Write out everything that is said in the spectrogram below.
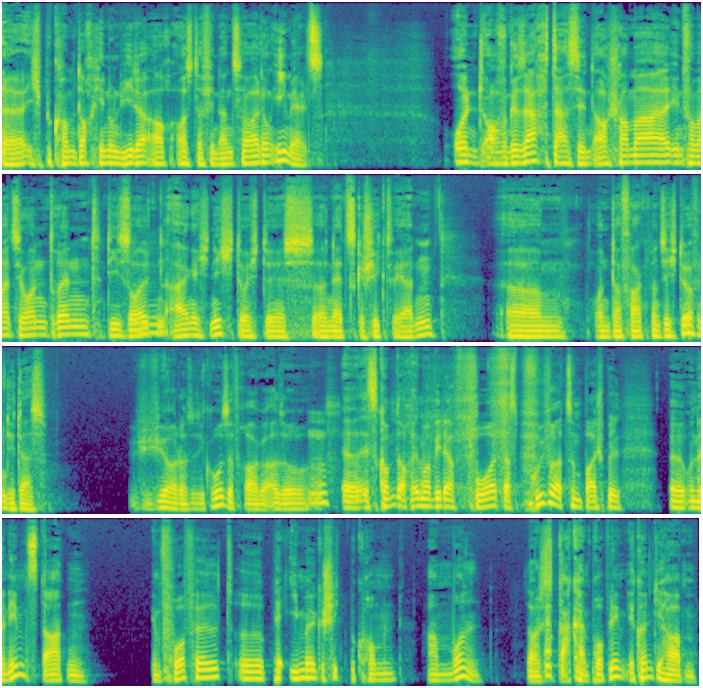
Äh, ich bekomme doch hin und wieder auch aus der Finanzverwaltung E-Mails. Und offen gesagt, da sind auch schon mal Informationen drin, die sollten mhm. eigentlich nicht durch das äh, Netz geschickt werden. Ähm, und da fragt man sich, dürfen die das? Ja, das ist die große Frage. Also mhm. äh, es kommt auch immer wieder vor, dass Prüfer zum Beispiel äh, Unternehmensdaten im Vorfeld äh, per E-Mail geschickt bekommen haben wollen. Das ist gar kein Problem, ihr könnt die haben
